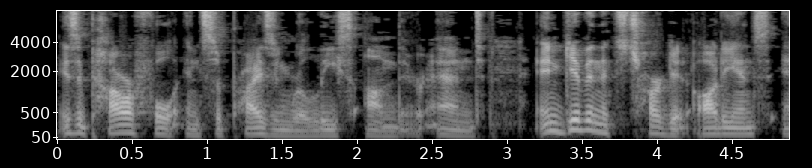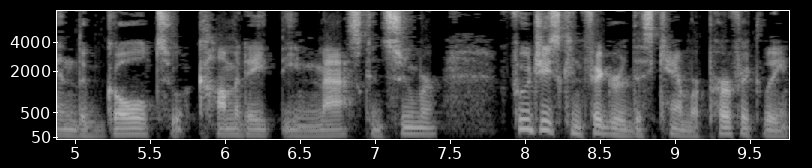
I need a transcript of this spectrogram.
is a powerful and surprising release on their end, and given its target audience and the goal to accommodate the mass consumer, Fuji's configured this camera perfectly.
